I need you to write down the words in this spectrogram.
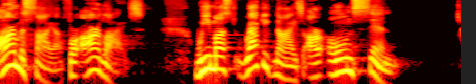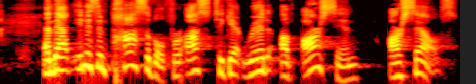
our Messiah, for our lives. We must recognize our own sin and that it is impossible for us to get rid of our sin ourselves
